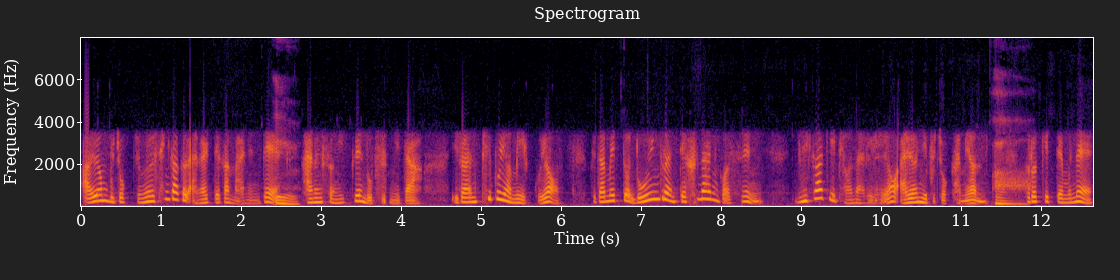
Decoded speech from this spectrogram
아연 부족증을 생각을 안 할 때가 많은데 예. 가능성이 꽤 높습니다. 이러한 피부염이 있고요. 그다음에 또 노인들한테 흔한 것은 미각이 변화를 해요. 아연이 부족하면. 아. 그렇기 때문에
